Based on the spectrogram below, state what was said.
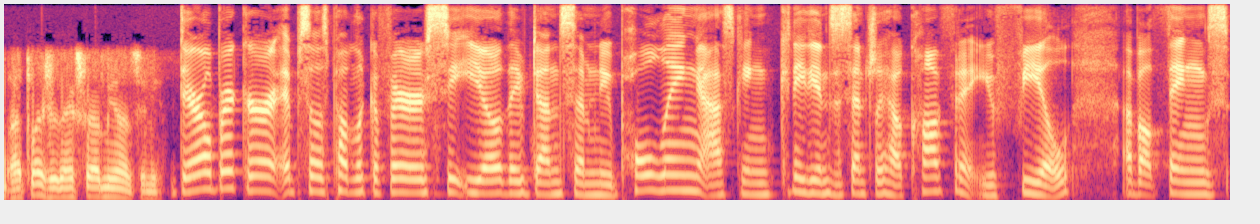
My pleasure. Thanks for having me on, Cindy. Darrell Bricker, Ipsos Public Affairs CEO. They've done some new polling asking Canadians essentially how confident you feel about things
